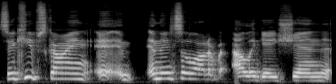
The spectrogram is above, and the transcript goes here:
so it keeps going, and and there's a lot of allegation.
